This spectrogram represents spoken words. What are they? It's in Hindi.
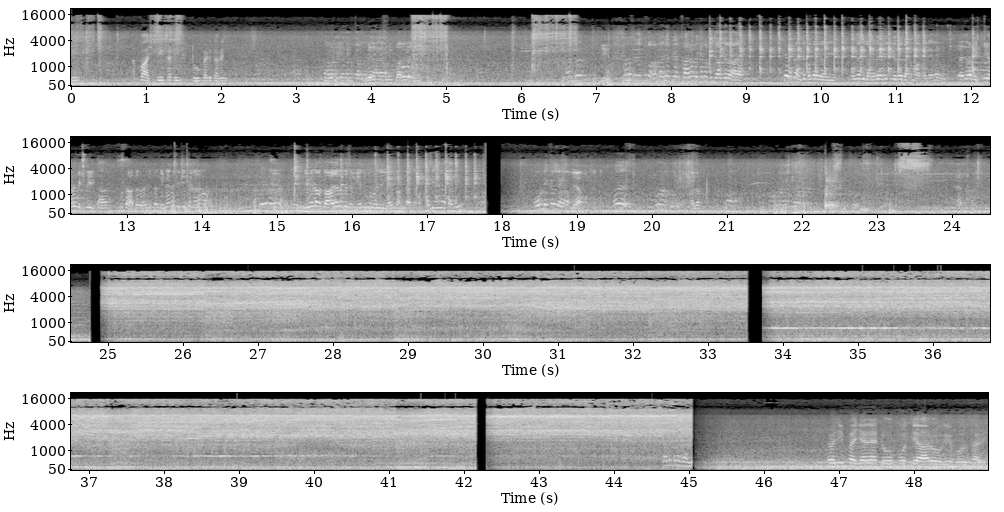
ਕਰਾਂਗੇ ਆਪਾਂ ਅਸ਼ਟਿੰਗ ਸਾਡੀ ਦੋ ਕੱਟ ਕਰਾਂਗੇ ਜੀ ਇਹ ਜਿਹੜਾ ਮਿਸਤਰੀ ਆ ਨਾ ਮਿਸਤਰੀ ਉਹ ਦੱਸ ਰਿਹਾ ਕਿ ਨਿਵੇਂ ਨਾ ਜਿਹੜੀ ਤੱਕ ਜਿਵੇਂ ਦਾ ਉਤਾਰ ਜਾਂਦਾ ਤੇ ਸੰਗੀਤ ਨੂੰ ਮੈਨੂੰ ਇਹ ਬੰਦਾ ਉਹ ਨਿਕਲ ਜਾਣਾ ਲਿਆ ਓਏ ਉਹ ਰੱਖੋ ਹਲੋ तो जी भजन है टोपो तैयार हो गई बहुत सारी।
